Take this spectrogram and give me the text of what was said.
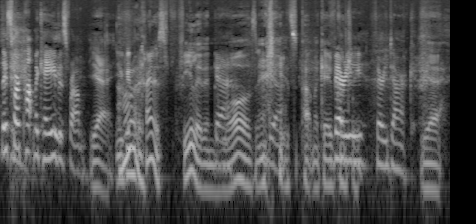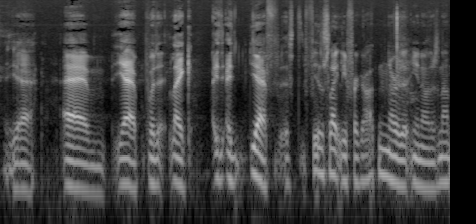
That's where Pat McCabe is from. yeah. You All can right. kind of feel it in Yeah. the walls. Yeah. It's Pat McCabe Very, country. very dark. Yeah, yeah, um, yeah. But like, yeah, f- it feels slightly forgotten, or that you know, there's not.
